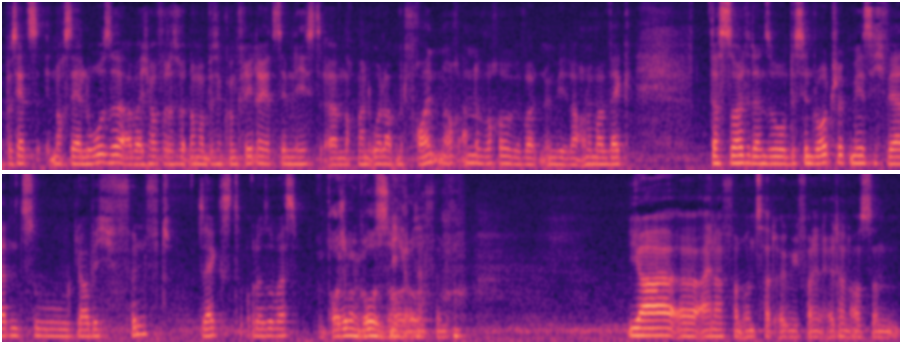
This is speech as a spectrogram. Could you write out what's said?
bis jetzt noch sehr lose, aber ich hoffe, das wird nochmal ein bisschen konkreter jetzt demnächst, ähm, nochmal ein Urlaub mit Freunden auch an eine Woche. Wir wollten irgendwie da auch nochmal weg. Das sollte dann so ein bisschen Roadtrip-mäßig werden zu, glaube ich, fünft, sechst oder sowas. Man braucht immer ein großes Auto. Ja, äh, einer von uns hat irgendwie von den Eltern aus so ein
